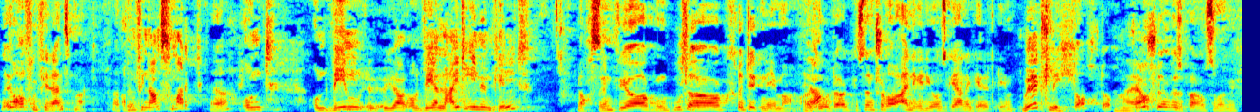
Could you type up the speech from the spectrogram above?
Ja, auf dem Finanzmarkt. Auf dem Finanzmarkt? Ja. Und, und wem, ja, und wer leiht Ihnen Geld? Noch sind wir ein guter Kreditnehmer. Ja? Also da sind schon noch einige, die uns gerne Geld geben. Wirklich? Doch, doch. Ja. So schlimm ist es bei uns noch nicht.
